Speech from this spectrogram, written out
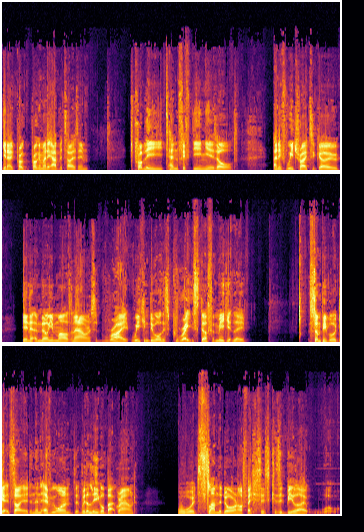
you know, pro- programmatic advertising, probably 10, 15 years old. And if we try to go in at a million miles an hour and said, right, we can do all this great stuff immediately, some people would get excited. And then everyone that, with a legal background would slam the door on our faces because it'd be like, whoa.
